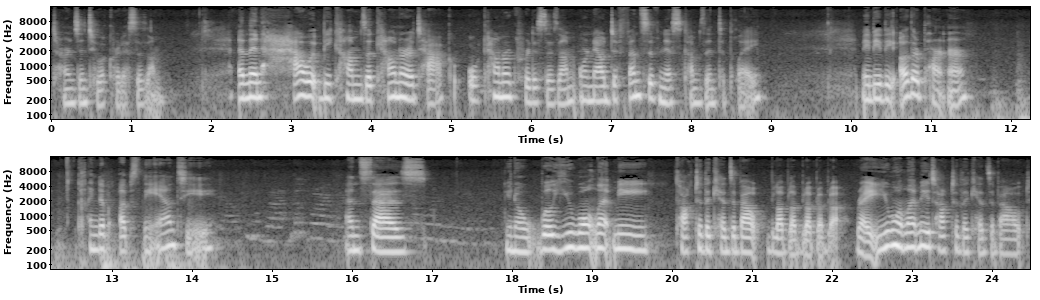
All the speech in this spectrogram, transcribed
turns into a criticism. And then how it becomes a counterattack or counter criticism, or now defensiveness comes into play. Maybe the other partner kind of ups the ante and says, you know, well, you won't let me talk to the kids about blah, blah, blah, blah, blah, right? You won't let me talk to the kids about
